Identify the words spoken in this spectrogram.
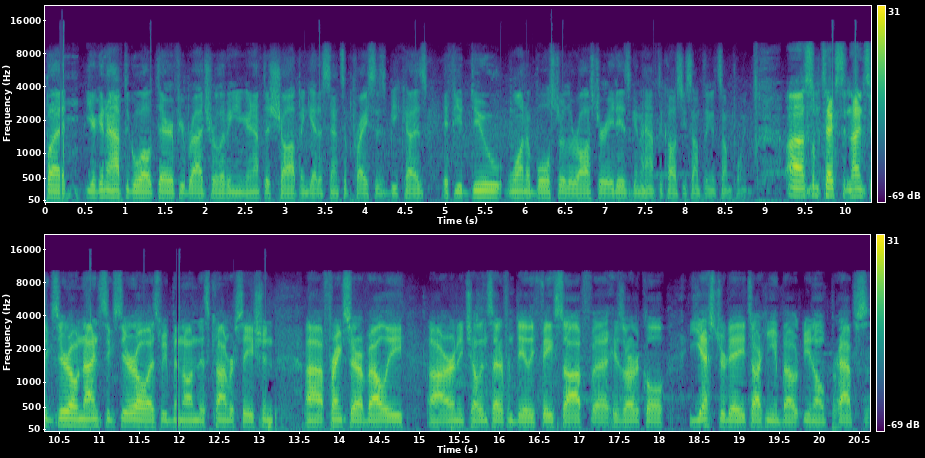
But you're going to have to go out there if you're Brad Treliving. You're going to have to shop and get a sense of prices because if you do want to bolster the roster, it is going to have to cost you something at some point. Uh, some text at 960-960 as we've been on this conversation. Uh, Frank Seravalli, uh, our NHL insider from Daily Faceoff, uh, his article yesterday talking about, you know, perhaps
